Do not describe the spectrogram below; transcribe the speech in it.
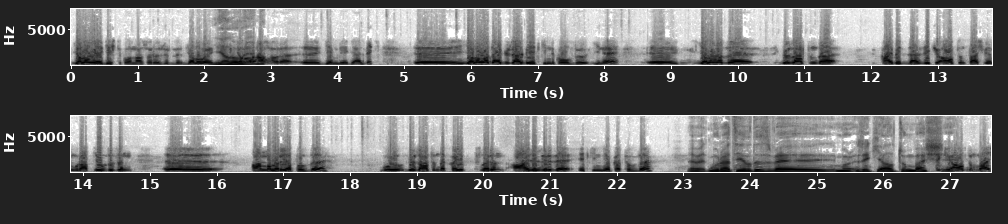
Yalova'ya geçtik ondan sonra özür dilerim. Yalova'ya geçtik. Yalova'ya. Yalova'dan sonra e, Gemli'ye geldik. Ee, Yalova'da güzel bir etkinlik oldu yine. Ee, Yalova'da göz altında kaybedilen Zeki Altıntaş ve Murat Yıldız'ın e, anmaları yapıldı. Bu gözaltında kayıpların aileleri de etkinliğe katıldı. Evet, Murat Yıldız ve Mu- Zeki Altunbaş Zeki e, Altınbaş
